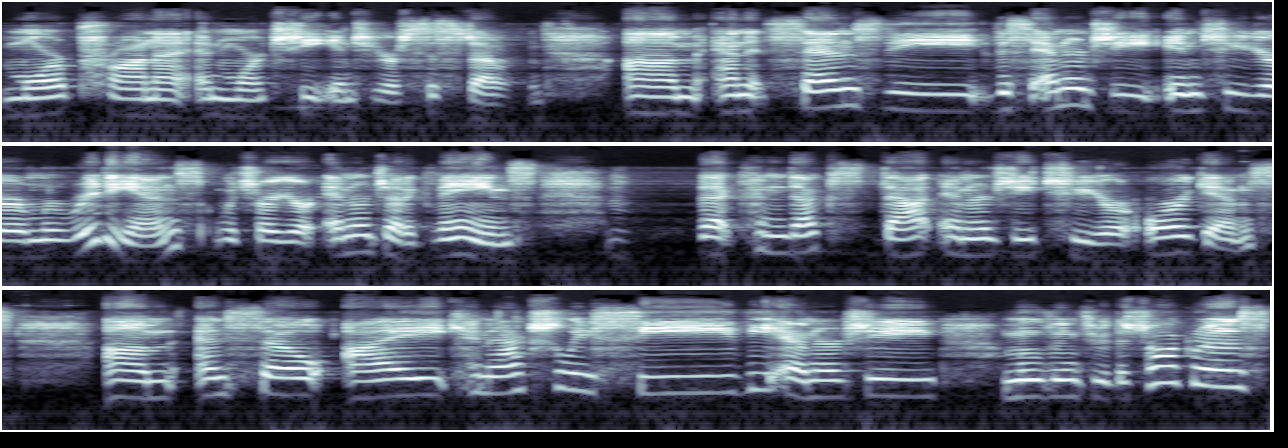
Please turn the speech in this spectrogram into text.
more prana and more chi into your system. Um, and it sends the this energy into your meridians, which are your energetic veins, that conducts that energy to your organs. Um, and so I can actually see the energy moving through the chakras,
